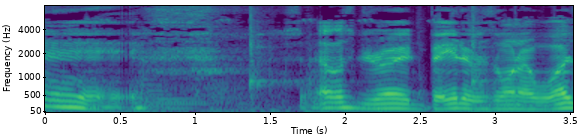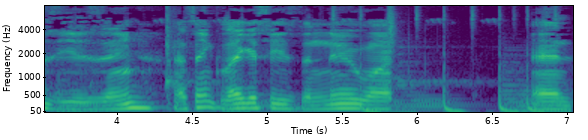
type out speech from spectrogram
Okay. So LS Droid Beta is the one I was using. I think Legacy is the new one. And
